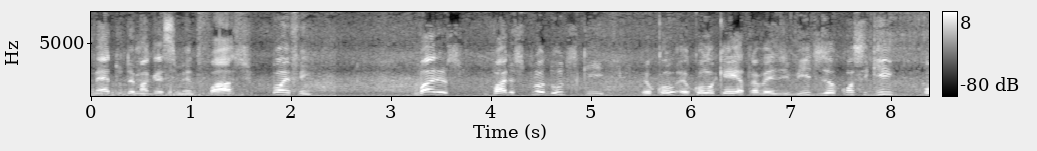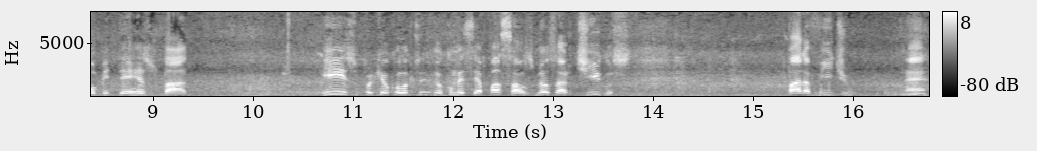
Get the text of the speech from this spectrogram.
método de emagrecimento fácil. Bom, enfim, vários, vários produtos que eu, eu coloquei através de vídeos, eu consegui obter resultado. Isso porque eu, coloquei, eu comecei a passar os meus artigos para vídeo, né?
